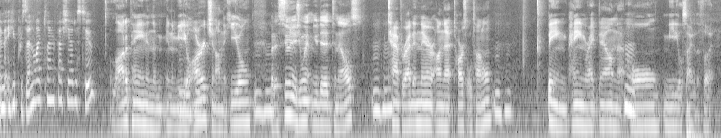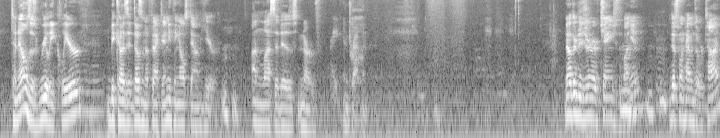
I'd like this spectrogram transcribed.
And that he presented like plantar fasciitis too? a lot of pain in the in the medial mm-hmm. arch and on the heel. Mm-hmm. But as soon as you went and you did Tinel's, mm-hmm. tapped right in there on that tarsal tunnel, bing, pain right down that hmm. whole medial side of the foot. Tinel's is really clear because it doesn't affect anything else down here, unless it is nerve Right. entrapment. Another degenerative change is the bunion. This one happens over time,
